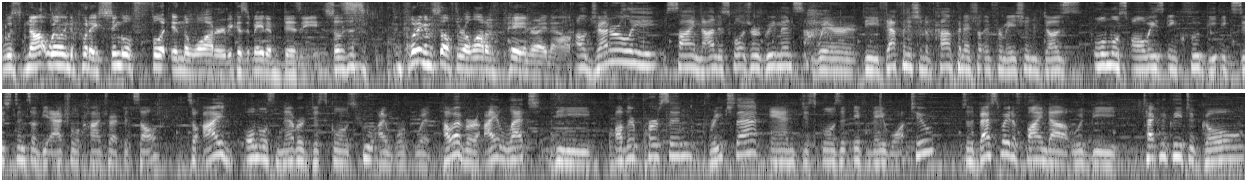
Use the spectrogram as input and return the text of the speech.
was not willing to put a single foot in the water because it made him dizzy. So this is putting himself through a lot of pain right now. I'll generally sign non-disclosure agreements where the definition of confidential information does almost always include the existence of the actual contract itself. So I almost never disclose who I work with. However, I let the other person breach that and disclose it if they want to. So the best way to find out would be technically to go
